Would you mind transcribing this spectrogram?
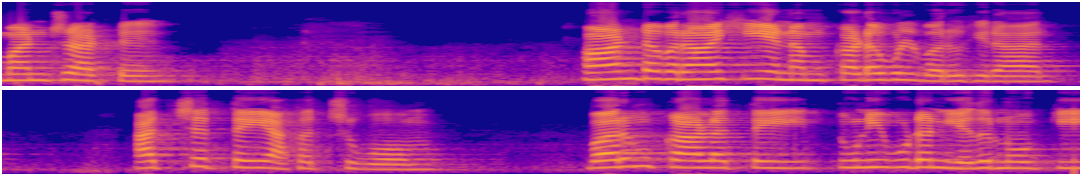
மன்றாட்டு. ஆண்டவராகிய நம் கடவுள் வருகிறார். அச்சத்தை அகற்றுவோம். வரும் காலத்தை துணிவுடன் எதிர்நோக்கி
